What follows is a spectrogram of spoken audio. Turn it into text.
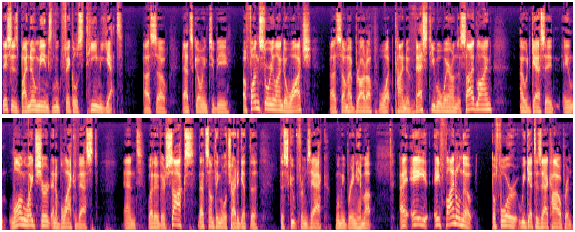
this is by no means Luke Fickell's team yet. Uh, so that's going to be a fun storyline to watch. Uh, some have brought up what kind of vest he will wear on the sideline. I would guess a, a long white shirt and a black vest. And whether they're socks, that's something we'll try to get the, the scoop from Zach when we bring him up. A, a, a final note before we get to Zach Heilprin.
